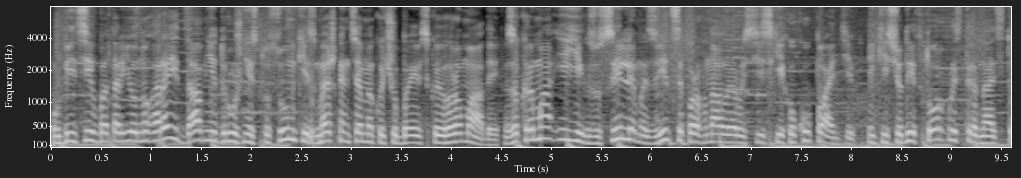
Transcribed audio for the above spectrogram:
У бійців батальйону Арей давні дружні стосунки з мешканцями Кочубеївської громади. Зокрема, і їх зусиллями звідси прогнали російських окупантів, які сюди вторглись 13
